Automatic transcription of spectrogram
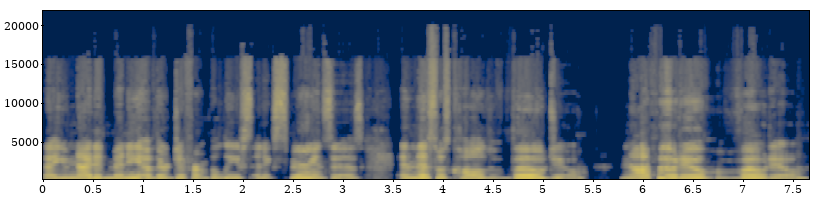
that united many of their different beliefs and experiences, and this was called Vodou. Not voodoo, Vodou.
